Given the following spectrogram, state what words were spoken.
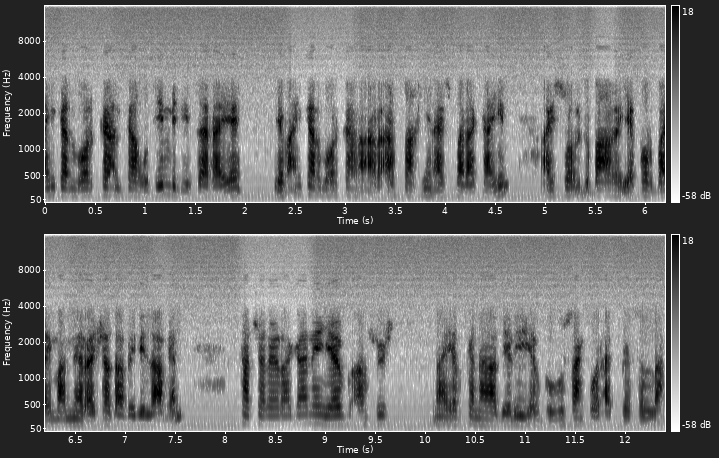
այնքան որքան քաղաքին պիտի զարայե եւ այնքան որքան Արցախին այս բարակային այսօր գբաղը երբ որ պայմանները շատ ավելի լավ են, քաչարերական է եւ անշուշտ նաև կնահատելի եւ գուսանք որ այդպես լա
